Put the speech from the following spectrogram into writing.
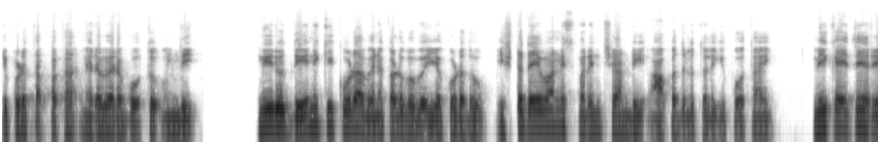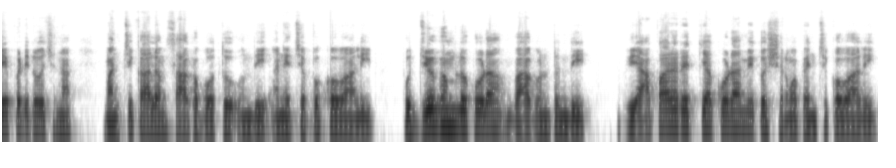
ఇప్పుడు తప్పక నెరవేరబోతూ ఉంది. మీరు దేనికి కూడా వెనకడుగు వెయ్యకూడదు ఇష్టదైవాన్ని స్మరించండి ఆపదలు తొలగిపోతాయి. మీకైతే రేపటి రోజున మంచి కాలం సాగబోతూ ఉంది అని చెప్పుకోవాలి. ఉద్యోగంలో కూడా బాగుంటుంది. వ్యాపార రీత్యా కూడా మీకు శ్రమ పెంచుకోవాలి.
